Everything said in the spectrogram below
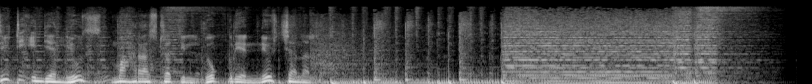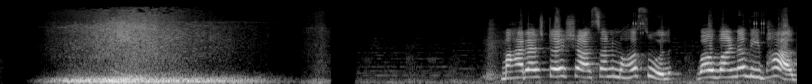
सिटी इंडिया न्यूज महाराष्ट्रातील लोकप्रिय न्यूज चॅनल. महाराष्ट्र शासन महसूल व वन विभाग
